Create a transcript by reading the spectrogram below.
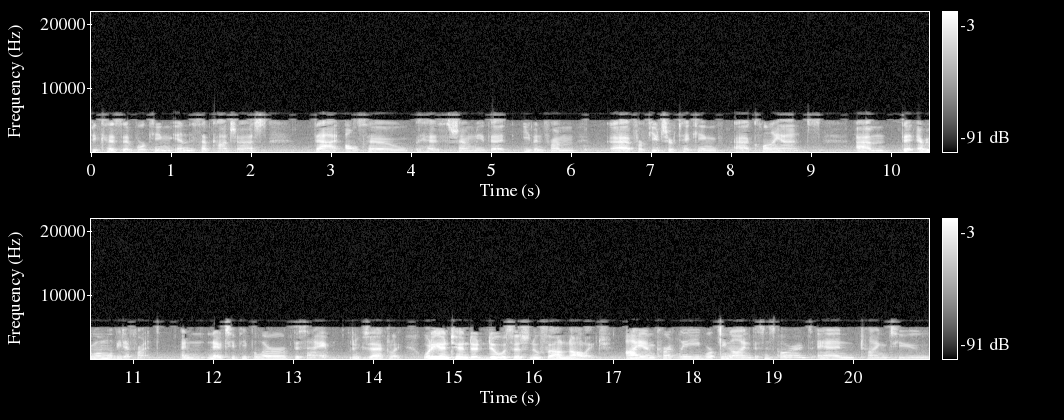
because of working in the subconscious, that also has shown me that even from uh, for future taking uh, clients, um, that everyone will be different and no two people are the same. Exactly. What do you intend to do with this newfound knowledge? I am currently working on business cards and trying to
